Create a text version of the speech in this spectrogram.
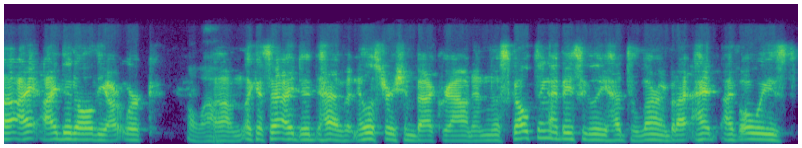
Uh, I I did all the artwork. Oh wow! Um, like I said, I did have an illustration background, and the sculpting I basically had to learn. But I had I've always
